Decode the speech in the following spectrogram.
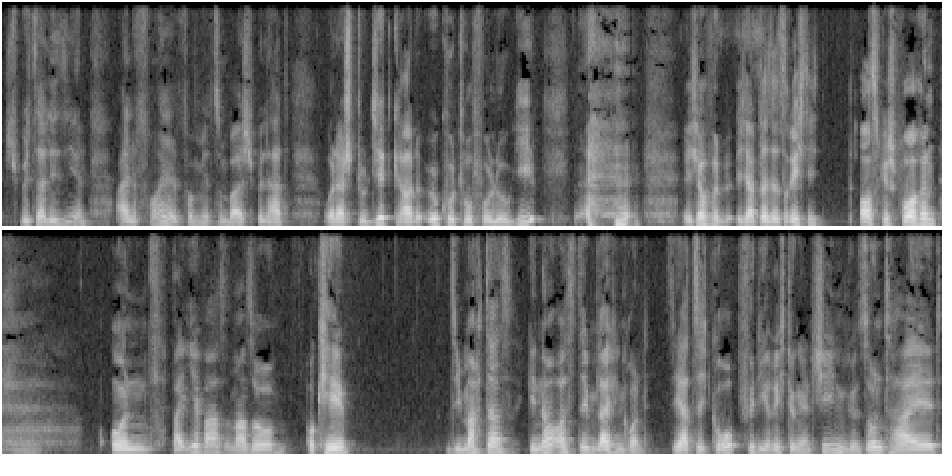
spezialisieren. Eine Freundin von mir zum Beispiel hat oder studiert gerade Ökotrophologie. ich hoffe, ich habe das jetzt richtig ausgesprochen. Und bei ihr war es immer so, okay, sie macht das genau aus dem gleichen Grund. Sie hat sich grob für die Richtung entschieden, Gesundheit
